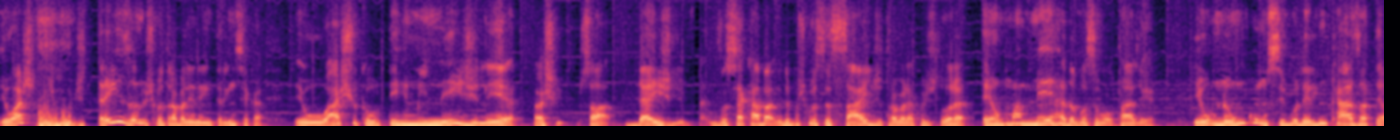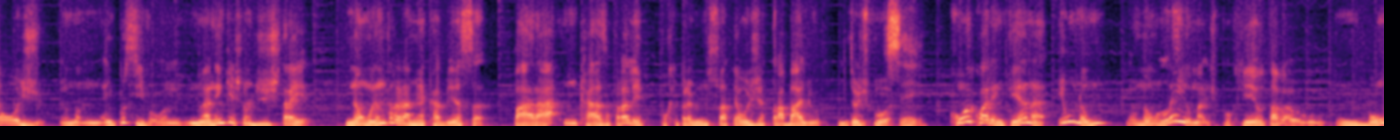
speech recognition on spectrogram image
Eu acho que, tipo, de três anos que eu trabalhei na Intrínseca, eu acho que eu terminei de ler, eu acho que, sei lá, 10 livros. Você acaba, depois que você sai de trabalhar com a editora, é uma merda você voltar a ler. Eu não consigo ler em casa até hoje. Não, é impossível. Não é nem questão de distrair. Não entra na minha cabeça parar em casa para ler, porque para mim isso até hoje é trabalho. Então, tipo, Sei. com a quarentena, eu não, eu não leio mais, porque eu tava. Um bom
